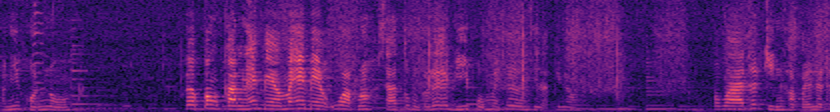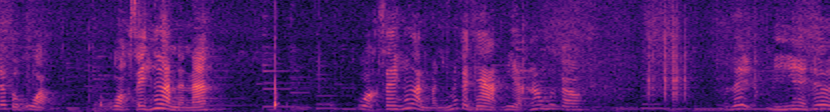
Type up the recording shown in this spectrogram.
อันนี้ขนหนู เพื่อป้องกันให้แมวไม่ให้แมวอ้วกเนาะสาตุ่มก็เลยเอาหวีผมให้เธอจังสิแหละพี่น้อง เพราะว่าถ้ากินเข้าไปแล้วถ้าก็อ้วกอ้วกใส่เหือนน่ะนะอ้วกใส่เหือนบัดนี้มันก็ยากเบียกเฮาคือเก่าก็เลยหวีให้เธอ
